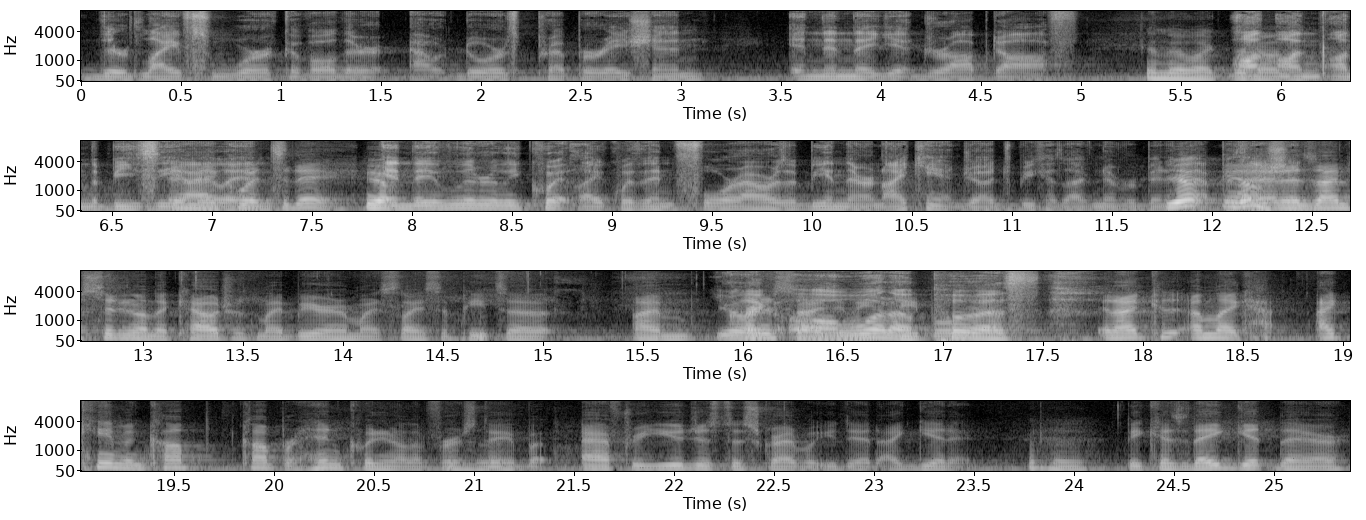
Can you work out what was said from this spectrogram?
their life's work of all their outdoors preparation, and then they get dropped off And they're like, on, on, on the BC And they quit today. Yep. And they literally quit like within four hours of being there, and I can't judge because I've never been Yeah, in that position. yeah. And as I'm sitting on the couch with my beer and my slice of pizza, I'm You're like, criticizing "Oh, what these a people." puss. And I could, I'm like, I can't even comp- comprehend quitting on the 1st Mm-hmm. day. But after you just described what you did, I get it because they get there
